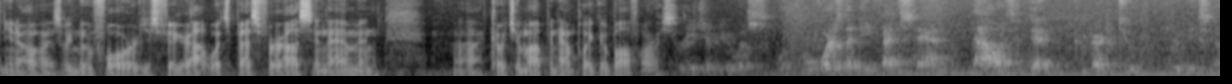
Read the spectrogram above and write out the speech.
you know, as we move forward, just figure out what's best for us and them and uh, coach him up and have him play good ball for us. For each of you, which, where does the defense stand now as it did compared to two, three weeks ago?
